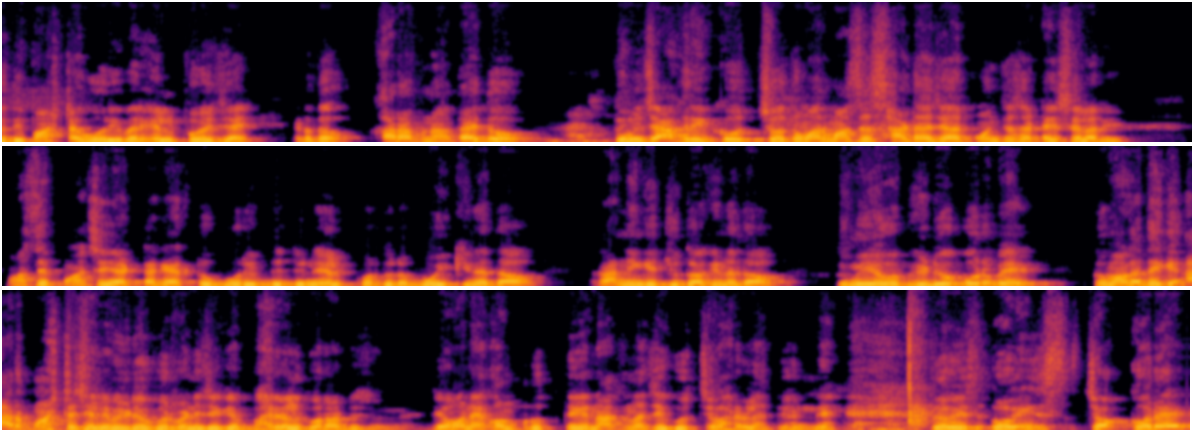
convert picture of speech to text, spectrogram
যদি পাঁচটা গরিবের হেল্প হয়ে যায়, এটা তো খারাপ না, তাই তো? তুমি চাকরি করছ, তোমার মাসে ষাট হাজার, পঞ্চাশ হাজার টাকা স্যালারি মাসে পাঁচ হাজার টাকা একটু গরিবদের জন্য হেল্প করতে বই কিনে দাও রানিং এর জুতা কিনে দাও। তুমি ভিডিও করবে, তোমাকে দেখে আর পাঁচটা ছেলে ভিডিও করবে নিজেকে ভাইরাল করার জন্য। যেমন এখন প্রত্যেকে নাচানাচি করছে ভাইরালের জন্য। তো ওই- চক্করে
